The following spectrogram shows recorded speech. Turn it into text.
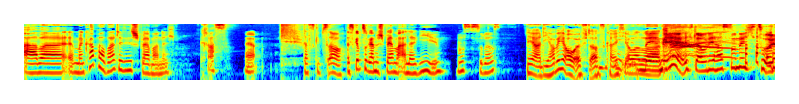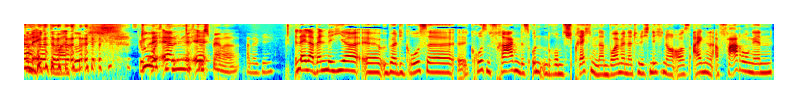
Aber äh, mein Körper wollte dieses Sperma nicht. krass. Ja. Das gibt's auch. Es gibt sogar eine Spermaallergie. Wusstest du das? Ja, die habe ich auch öfters, kann ich dir aber Nee, sagen. nee, ich glaube, die hast du nicht. So, eine echte, meinst du? Du, echt eine ähm, echte äh, Spermaallergie. Leila, wenn wir hier äh, über die große, äh, großen Fragen des Untenrums sprechen, dann wollen wir natürlich nicht nur aus eigenen Erfahrungen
